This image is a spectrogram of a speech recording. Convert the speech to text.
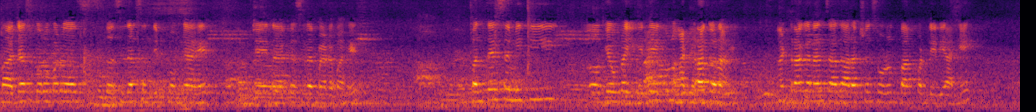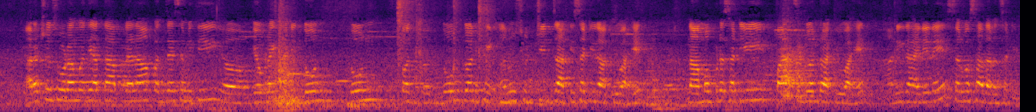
माझ्याचबरोबर तहसीलदार संदीप कोंबडे आहेत. आमचे नायब तहसीलदार मॅडम आहेत. पंचायत समिती गेवराई येथे एकूण अठरा गण आहे अठरा गणांचं आज आरक्षण सोडून पार पडलेली आहे. आरक्षण सोडामध्ये आता आपल्याला पंचायत समिती गेवराईसाठी दोन दोन पद दोन गण हे अनुसूचित जातीसाठी राखीव आहेत. नामप्रसाठी पाच गण राखीव आहेत आणि राहिलेले सर्वसाधारणसाठी.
